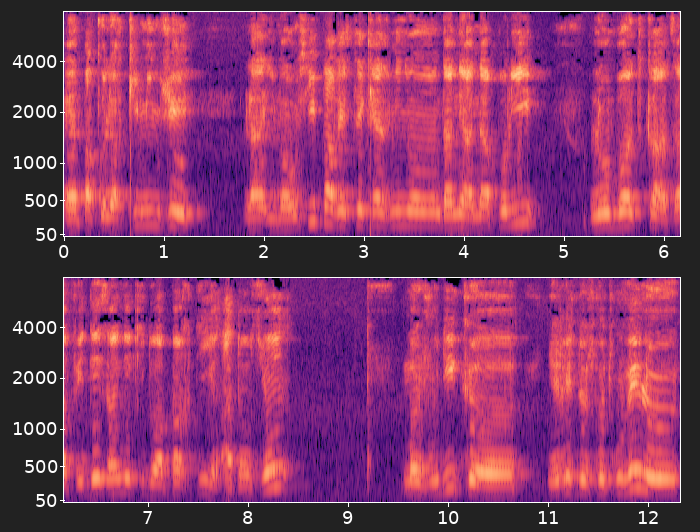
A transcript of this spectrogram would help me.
Eh, parce que leur Kiminje, là, il va aussi pas rester 15 millions d'années à Napoli. Lobotka, ça fait des années qu'il doit partir. Attention. Moi, je vous dis qu'il risque de se retrouver le,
